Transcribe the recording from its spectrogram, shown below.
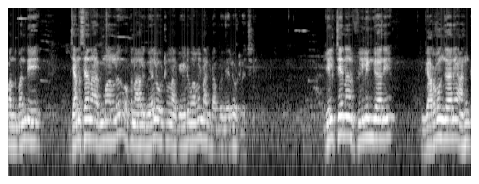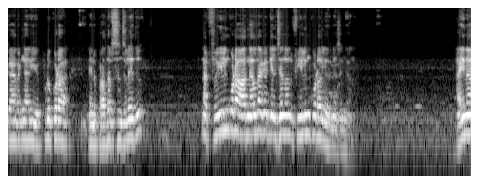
కొంతమంది జనసేన అభిమానులు ఒక నాలుగు వేల ఓట్లు నాకు వేయడం వల్ల నాకు డెబ్బై వేలు ఓట్లు వచ్చినాయి. గెలిచిన ఫీలింగ్ కానీ గర్వం కానీ అహంకారం కానీ ఎప్పుడు కూడా నేను ప్రదర్శించలేదు. నాకు ఫీలింగ్ కూడా ఆరు నెలల దాకా గెలిచానని ఫీలింగ్ కూడా లేదు నిజంగా. అయినా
